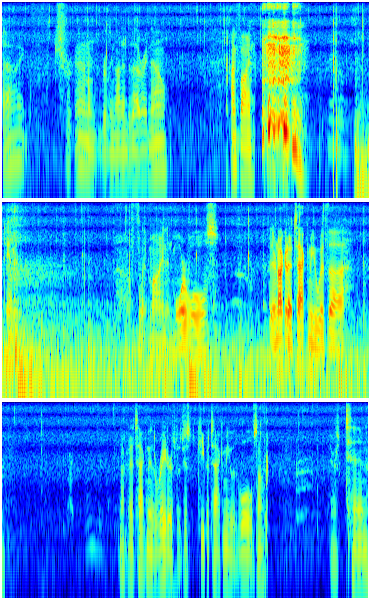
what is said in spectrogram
I, and I'm really not into that right now. I'm fine. Damn it. Uh, flint mine and more wolves. They're not going to attack me with, uh... Not going to attack me with raiders, but just keep attacking me with wolves, huh? There's 10.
